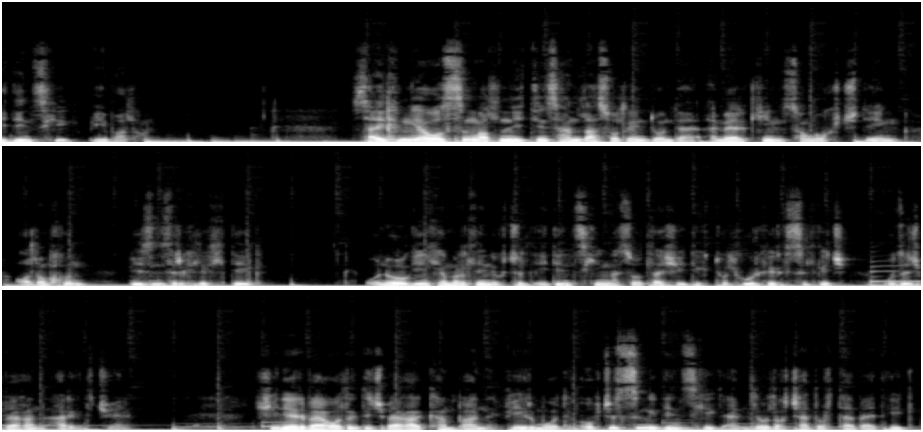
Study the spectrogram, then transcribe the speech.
эдийн засгийг бий болгоно. Саяхан явуулсан олон нийтийн санал асуулгын дунд Америкийн сонгогчдын олонх нь бизнес эрхлэлтийг өнөөгийн хямралын нөхцөлд эдийн засгийн асуудлаа шийдэх түлхүүр хэрэгсэл гэж үзэж байгаа нь харагджээ. Шинээр байгуулагдж байгаа компани, фирмууд өвчлсөн эдийн засгийг амжуулах чадвартай байдгийг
